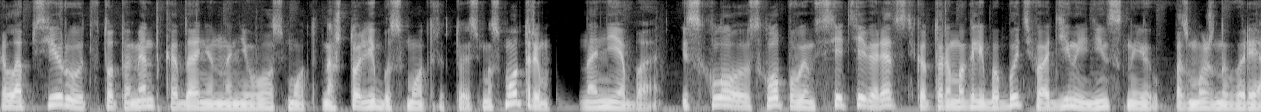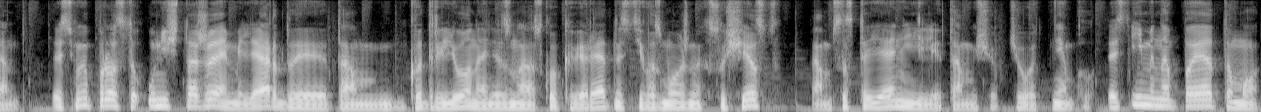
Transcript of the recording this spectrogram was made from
коллапсируют в тот момент, когда они на него смотрят, на что-либо смотрят. То есть мы смотрим на небо и схло- схлопываем все те вероятности, которые могли бы быть в один единственный возможный вариант. То есть мы просто уничтожаем миллиарды, там, квадриллионы, я не знаю, сколько вероятностей возможных существ, там, состояний или там еще чего-то не было. То есть именно поэтому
